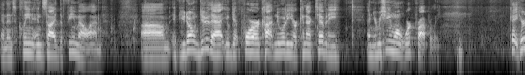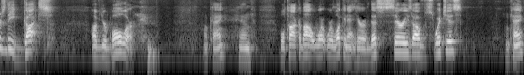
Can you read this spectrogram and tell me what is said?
And then clean inside the female end. Um, if you don't do that, you'll get poor continuity or connectivity and your machine won't work properly. Okay, here's the guts of your bowler okay? And we'll talk about what we're looking at here. This series of switches, okay?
